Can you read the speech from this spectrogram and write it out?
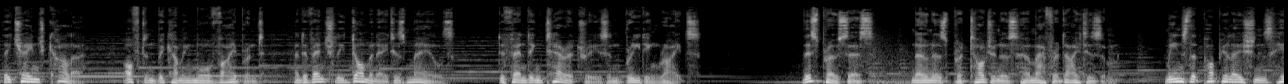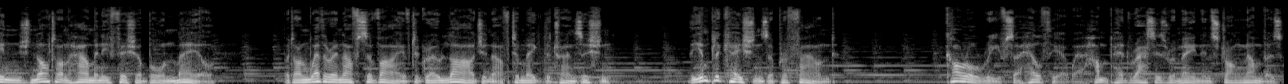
They change color, often becoming more vibrant, and eventually dominate as males, defending territories and breeding rights. This process, known as protogynous hermaphroditism, means that populations hinge not on how many fish are born male, but on whether enough survive to grow large enough to make the transition. The implications are profound. Coral reefs are healthier where humphead wrasses remain in strong numbers,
